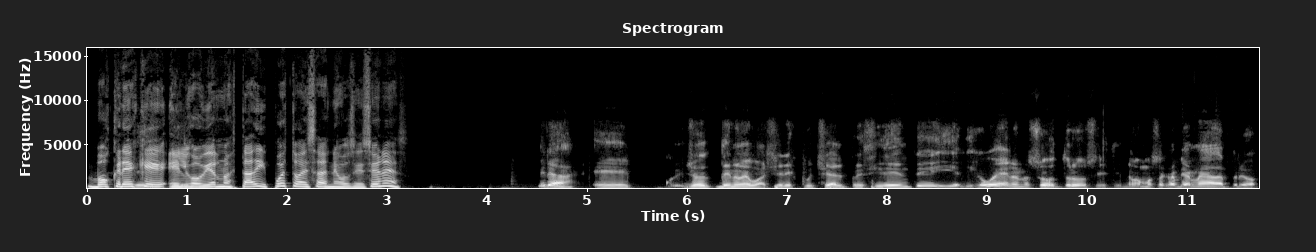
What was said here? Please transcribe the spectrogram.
¿vos crees que este el gobierno está dispuesto a esas negociaciones? Mira, eh, yo de nuevo ayer escuché al presidente y él dijo, bueno, nosotros este, no vamos a cambiar nada, pero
